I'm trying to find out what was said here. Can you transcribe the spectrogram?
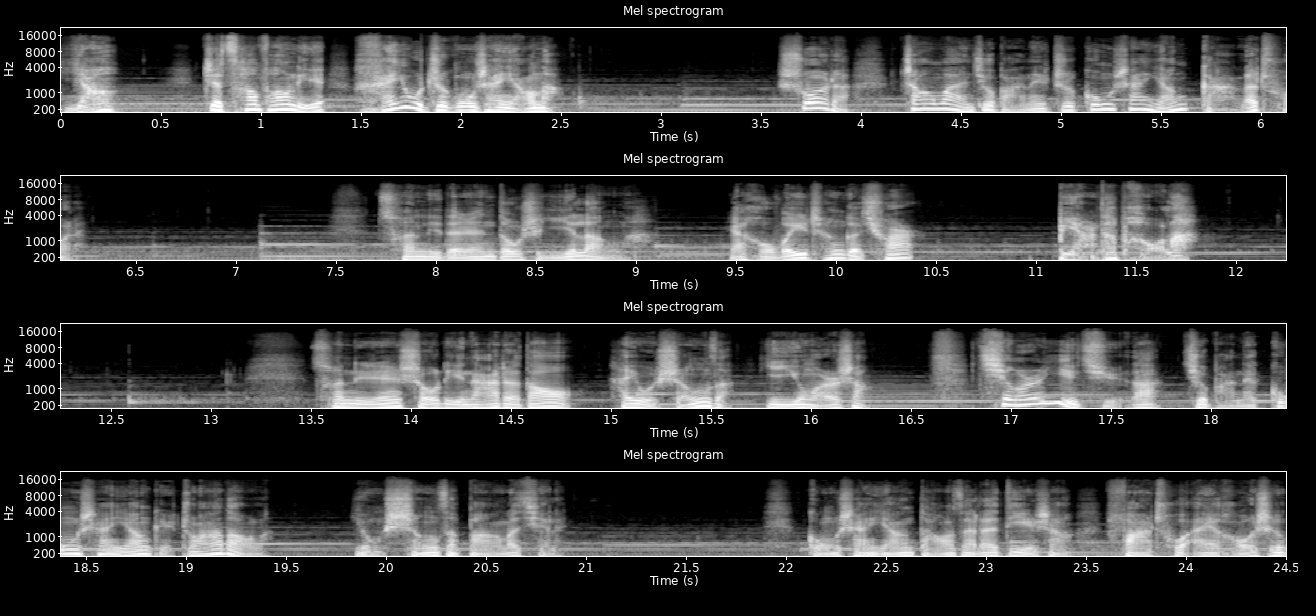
羊，这仓房里还有只公山羊呢。”说着，张万就把那只公山羊赶了出来。村里的人都是一愣啊，然后围成个圈别让他跑了。村里人手里拿着刀，还有绳子，一拥而上，轻而易举的就把那公山羊给抓到了，用绳子绑了起来。公山羊倒在了地上，发出哀嚎声。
